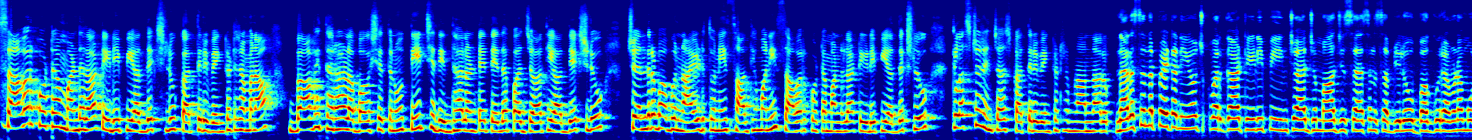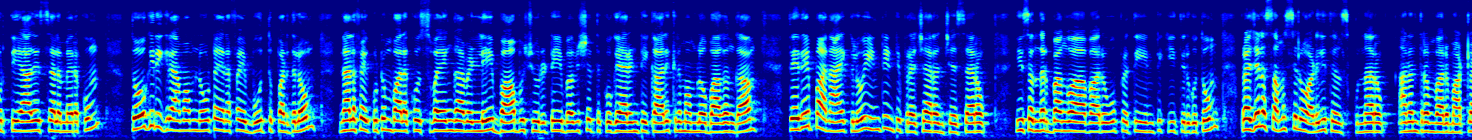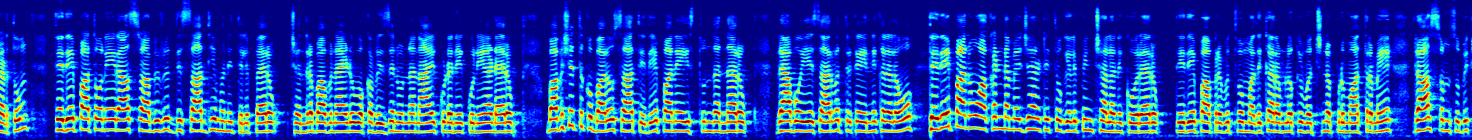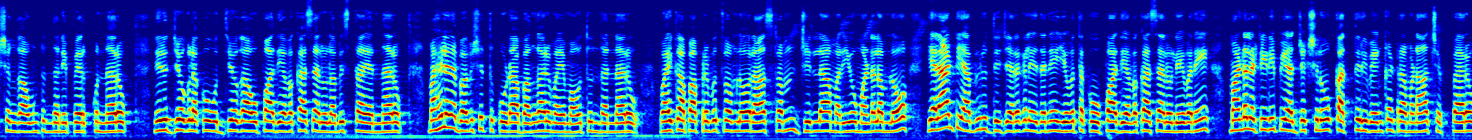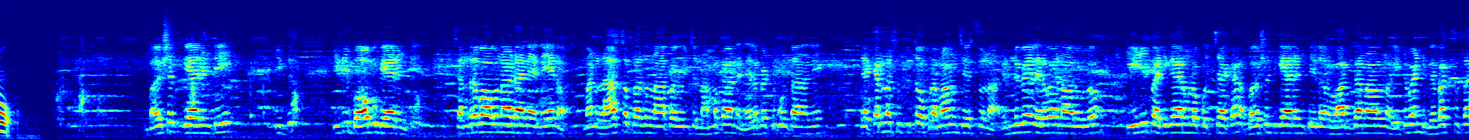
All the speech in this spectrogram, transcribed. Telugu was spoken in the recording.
సావర్కోట మండల టీడీపీ అధ్యక్షులు కత్తిరి వెంకటరమణ భావితరాల భవిష్యత్తును తీర్చిదిద్దాలంటే తెదప జాతీయ అధ్యక్షుడు చంద్రబాబు నాయుడుతోనే సాధ్యమని సావర్కోట మండల టీడీపీ అధ్యక్షులు క్లస్టర్ ఇన్ఛార్జ్ కత్తిరి వెంకటరమణ అన్నారు. నరసన్నపేట నియోజకవర్గ టీడీపీ ఇన్ఛార్జ్ మాజీ శాసనసభ్యులు బగ్గు రమణమూర్తి ఆదేశాల మేరకు తోగిరి గ్రామం నూట ఎనభై బూత్ పరిధిలో నలభై కుటుంబాలకు స్వయంగా వెళ్ళి బాబు షూరిటీ భవిష్యత్తుకు గ్యారంటీ కార్యక్రమంలో భాగంగా తెదేపా నాయకులు ఇంటింటి ప్రచారం చేశారు. ఈ సందర్భంగా వారు ప్రతి ఇంటికి తిరుగుతూ ప్రజల సమస్యలు అడిగి తెలుసుకున్నారు. అనంతరం వారు మాట్లాడుతూ తెదేపాతోనే రాష్ట్ర అభివృద్ధి సాధ్యమని తెలిపారు. చంద్రబాబు నాయుడు ఒక విజన్ ఉన్న నాయకుడని కొనియాడారు. భవిష్యత్తుకు భరోసా తెదేపానే ఇస్తుందన్నారు. రాబోయే సార్వత్రిక ఎన్నికలలో తెదేపాను అఖండ మెజారిటీతో గెలిపించాలని కోరారు. తెదేపా ప్రభుత్వం అధికారంలోకి వచ్చినప్పుడు మాత్రమే రాష్ట్రం సుభిక్షంగా ఉంటుందని పేర్కొన్నారు. నిరుద్యోగులకు ఉద్యోగ ఉపాధి అవకాశాలు లభిస్తాయి లభిస్తాయన్నారు మహిళల భవిష్యత్తు కూడా బంగారుమయం అవుతుందన్నారు. వైకాపా ప్రభుత్వంలో రాష్ట్రం జిల్లా మరియు మండలంలో ఎలాంటి అభివృద్ధి జరగలేదని యువతకు ఉపాధి అవకాశాలు లేవని మండల టీడీపీ అధ్యక్షులు కత్తిరి వెంకటరమణ చెప్పారు. భవిష్యత్ గ్యారంటీ ఇది బాబు గ్యారంటీ. చంద్రబాబు నాయుడు అనే నేను మన రాష్ట్ర ప్రజలను ఆపగించిన నమ్మకాన్ని నిలబెట్టుకుంటానని ప్రకరణ శుద్ధితో ప్రమాణం చేస్తున్న. రెండు వేల ఇరవై నాలుగులో టీడీపీ అధికారంలోకి వచ్చాక భవిష్యత్ గ్యారంటీలను వాగ్దానాలను ఎటువంటి వివక్షత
